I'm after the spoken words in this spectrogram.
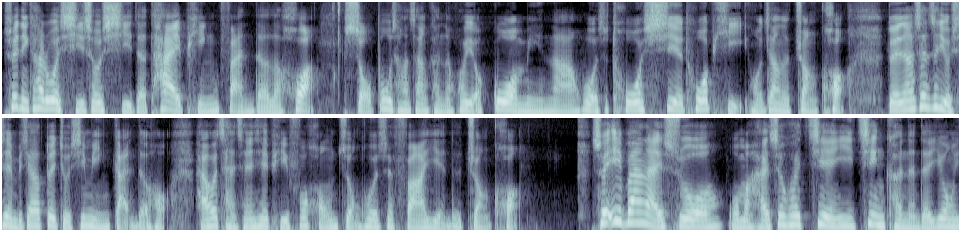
所以你看，如果洗手洗得太频繁的的话，手部常常可能会有过敏啊，或者是脱屑、脱皮哦这样的状况。对，那甚至有些人比较对酒精敏感的吼，还会产生一些皮肤红肿或者是发炎的状况。所以一般来说，我们还是会建议尽可能的用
